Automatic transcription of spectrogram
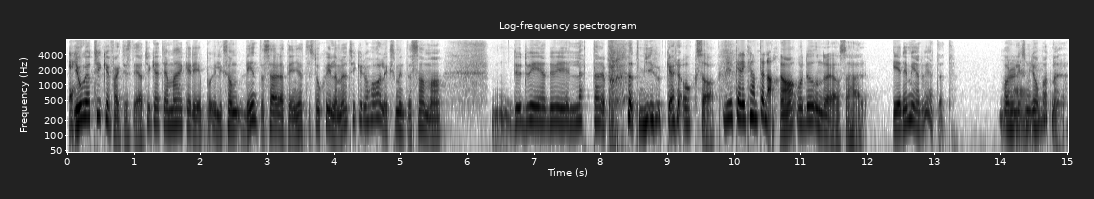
Jo, jag tycker faktiskt det. Jag tycker att jag märker det. På, liksom, det är inte så här att det är en jättestor skillnad, men jag tycker du har liksom inte samma... Du, du, är, du är lättare på ett mjukare också. Mjukare i kanterna. Ja, och då undrar jag så här. Är det medvetet? Har du liksom Nej. jobbat med det?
